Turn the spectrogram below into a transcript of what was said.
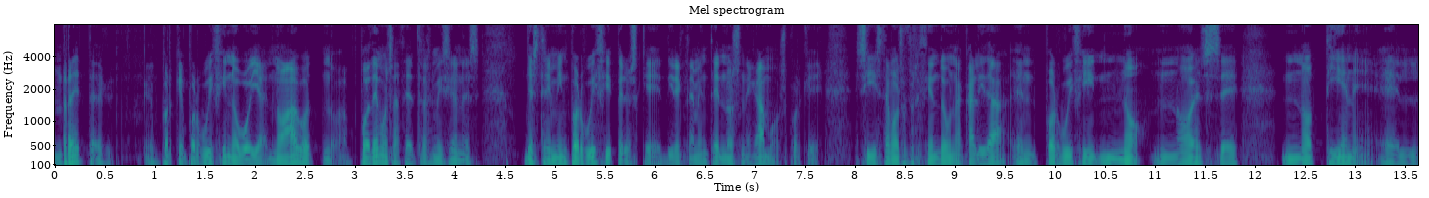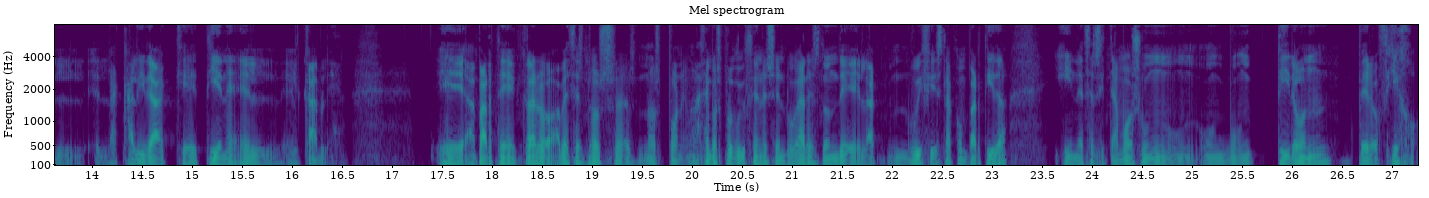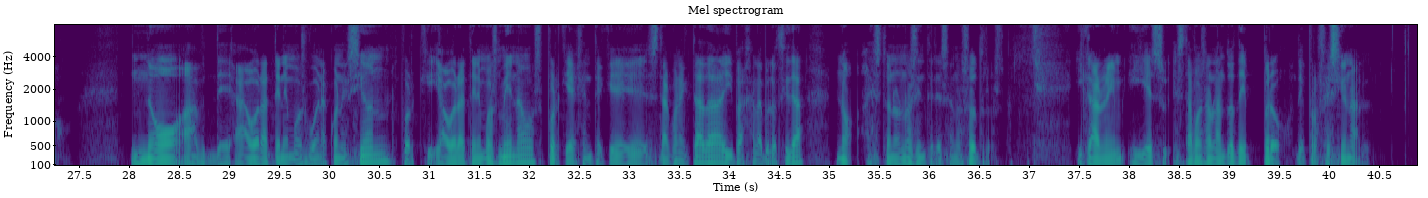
red, eh, porque por wifi no voy a, no hago, podemos hacer transmisiones de streaming por wifi, pero es que directamente nos negamos, porque si estamos ofreciendo una calidad en, por wifi no, no es, eh, no tiene el- la calidad que tiene el cable. Eh, aparte, claro, a veces nos, pone- hacemos producciones en lugares donde la wifi está compartida y necesitamos un, tirón, pero fijo. No de ahora tenemos buena conexión porque ahora tenemos menos porque hay gente que está conectada y baja la velocidad. No, esto no nos interesa a nosotros. Y claro, y- y es- estamos hablando de pro, de profesional.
